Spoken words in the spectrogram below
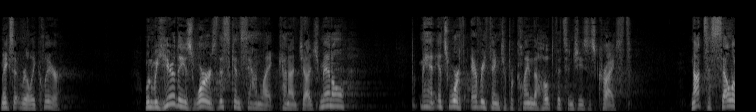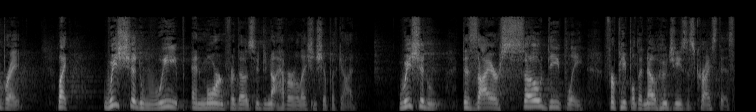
Makes it really clear. When we hear these words, this can sound like kind of judgmental, but man, it's worth everything to proclaim the hope that's in Jesus Christ. Not to celebrate. Like, we should weep and mourn for those who do not have a relationship with God. We should desire so deeply for people to know who Jesus Christ is.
